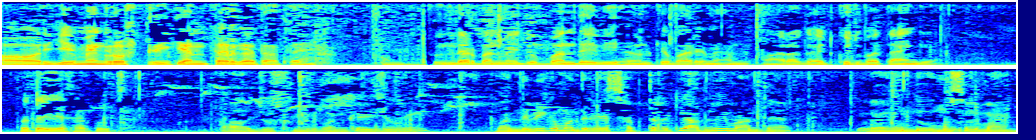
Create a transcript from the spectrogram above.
और ये मैंग्रोव ट्री के अंतर्गत आता है। सुंदरबन में जो वन देवी है उनके बारे में हम हमारा गाइड कुछ बताएँगे। बताइए सर कुछ। हाँ, जो सुंदरबन के जो बंदेवी का मंदिर है सब तरह के आदमी मानते हैं। हिंदू मुसलमान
